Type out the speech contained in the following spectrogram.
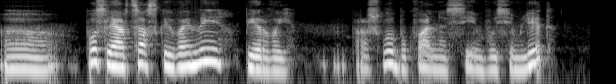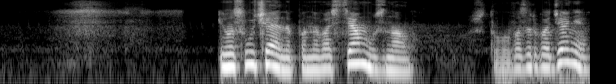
А, после Арцахской войны первой прошло буквально 7-8 лет. И он случайно по новостям узнал, что в Азербайджане,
